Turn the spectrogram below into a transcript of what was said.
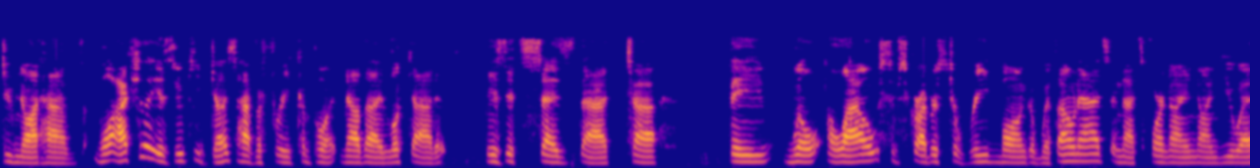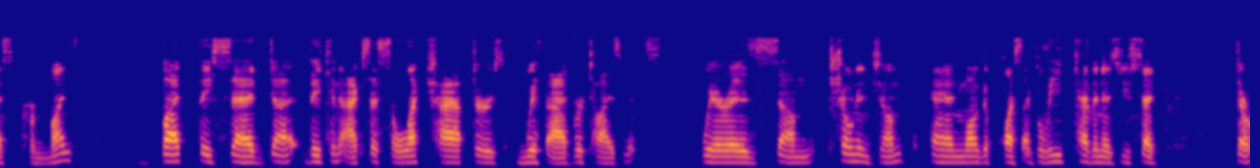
do not have. Well, actually, Azuki does have a free component now that I look at it is it says that uh, they will allow subscribers to read manga without ads, and that's 4.99 US per month. But they said uh, they can access select chapters with advertisements, whereas um, Shonen Jump and Manga Plus, I believe, Kevin, as you said, there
